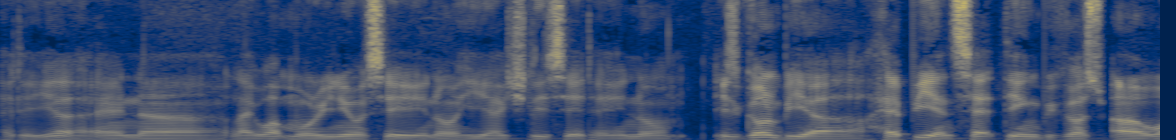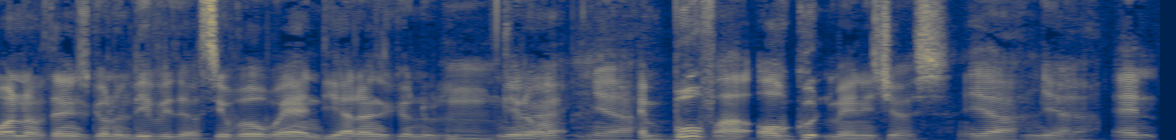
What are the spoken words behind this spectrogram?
at the year, and uh, like what Mourinho said, you know, he actually said that you know it's going to be a happy and sad thing because uh, one of them is going to leave with the silverware and the other is going to, Mm, you know, yeah. and both are all good managers. yeah, Yeah. and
